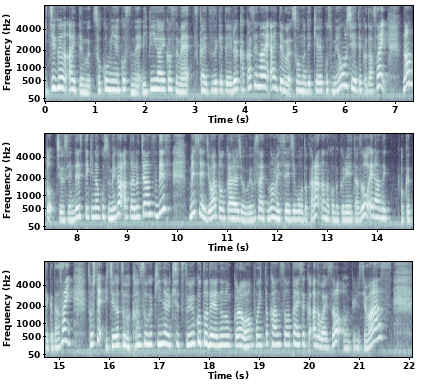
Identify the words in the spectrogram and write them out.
一軍アイテム、底見えコスメ、リピ買いコスメ、使い続けている欠かせないアイテム、そんな出来合いコスメを教えてください。なんと、抽選で素敵なコスメが当たるチャンスです。メッセージは東海ラジオウェブサイトのメッセージボードから7個のクリエイターズを選んで送ってください。そして1月は乾燥が気になる季節ということで、7個からワンポイント乾燥対策アドバイスをお送りします。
